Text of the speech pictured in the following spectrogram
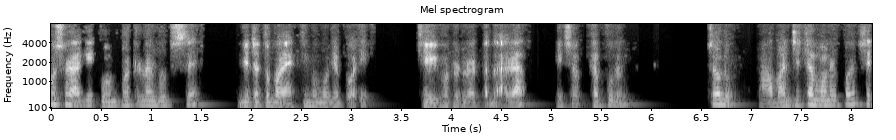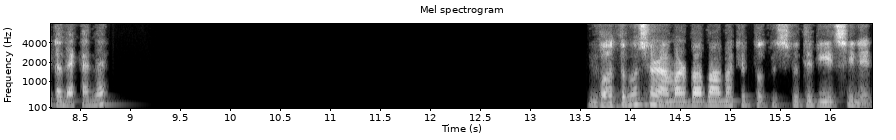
বছর আগে কোন ঘটনা ঘটছে যেটা তোমার এখনও মনে পড়ে? সেই ঘটনাটা দ্বারা এই সবটা পূরণ। চলো, আমার যেটা মনে পড়ে সেটা দেখা যায় গত বছর আমার বাবা আমাকে প্রতিশ্রুতি দিয়েছিলেন,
